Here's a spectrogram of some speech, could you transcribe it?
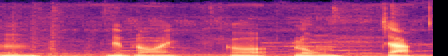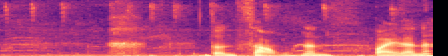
อืม เรียบร้อย ก็ลงจากต้นเสานั้นไปแล้วนะ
